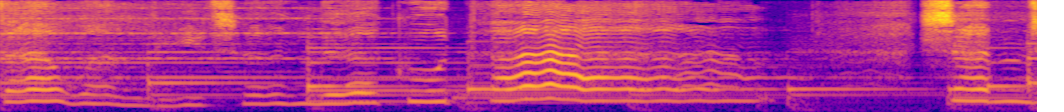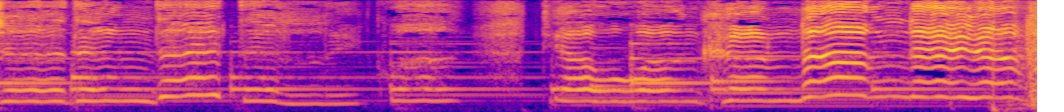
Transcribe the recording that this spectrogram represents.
三万里程的孤单闪着等待的泪光，眺望可能的远方。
